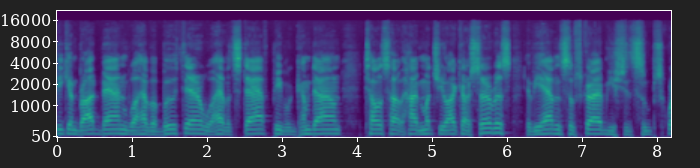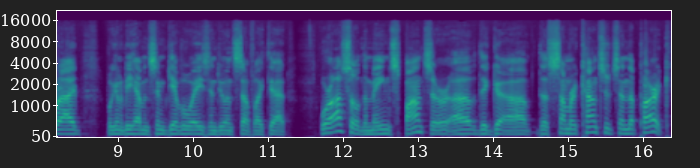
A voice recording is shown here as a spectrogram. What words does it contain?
Beacon Broadband, we'll have a booth there. We'll have it staffed. People can come down, tell us how, how much you like our service. If you haven't subscribed, you should subscribe. We're going to be having some giveaways and doing stuff like that. We're also the main sponsor of the uh, the summer concerts in the park,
